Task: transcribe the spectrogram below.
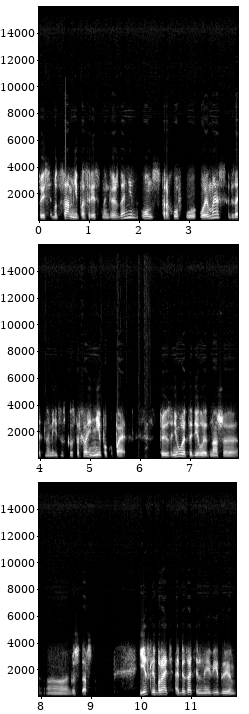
То есть вот сам непосредственно гражданин, он страховку ОМС, обязательно медицинского страхования, не покупает. То есть за него это делает наше э, государство. Если брать обязательные виды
